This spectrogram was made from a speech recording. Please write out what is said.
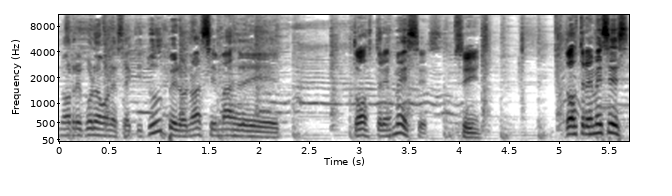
no recuerdo con exactitud, pero no hace más de dos, tres meses. Sí, Dos, tres meses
